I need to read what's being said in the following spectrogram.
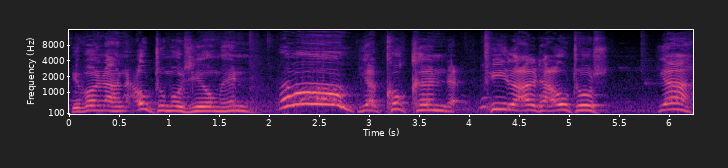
Wir wollen nach einem Automuseum hin. Warum? Ja, gucken, viele alte Autos. Ja.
